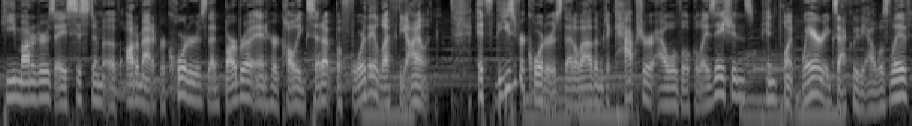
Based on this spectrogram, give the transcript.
He monitors a system of automatic recorders that Barbara and her colleagues set up before they left the island. It's these recorders that allow them to capture owl vocalizations, pinpoint where exactly the owls live,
